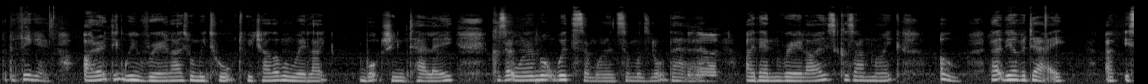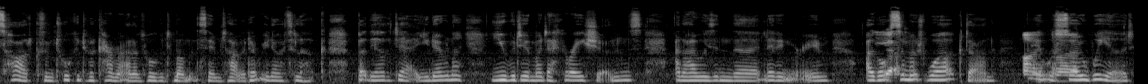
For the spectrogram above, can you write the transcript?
But the thing is, I don't think we realise when we talk to each other when we're like watching telly. Because like when I'm not with someone and someone's not there, yeah. I then realise because I'm like, oh, like the other day. Uh, it's hard because I'm talking to a camera and I'm talking to mum at the same time. I don't really know where to look. But the other day, you know, when I you were doing my decorations and I was in the living room, I got yeah. so much work done it was so weird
